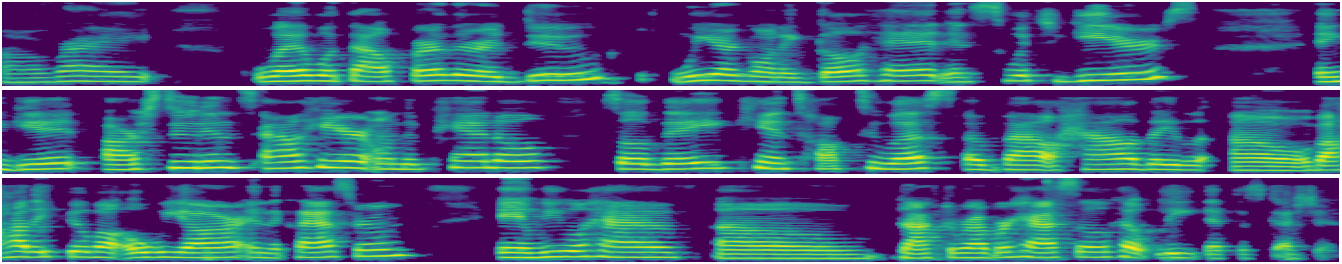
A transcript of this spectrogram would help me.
All right. Well, without further ado, we are going to go ahead and switch gears and get our students out here on the panel so they can talk to us about how they uh, about how they feel about OER in the classroom. And we will have uh, Dr. Robert Hassel help lead that discussion.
